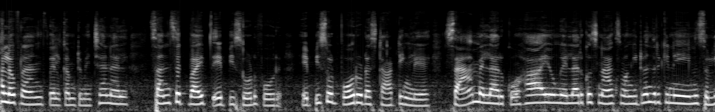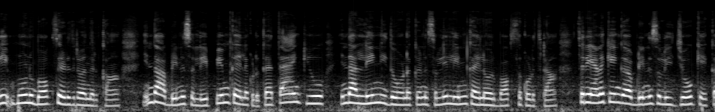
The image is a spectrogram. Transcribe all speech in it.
Hello friends welcome to my channel sunset vibes episode four episode ஃபோரோட ஸ்டார்டிங்லேயே சாம் எல்லாருக்கும் ஹாய் இவங்க எல்லாருக்கும் ஸ்நாக்ஸ் வாங்கிட்டு வந்திருக்கேனேன்னு சொல்லி மூணு பாக்ஸ் எடுத்துகிட்டு வந்திருக்கான். இந்தா அப்படின்னு சொல்லி பிம் கையில் கொடுக்க தேங்க்யூ இந்த லின் இது உனக்குன்னு சொல்லி லின் கையில் ஒரு பாக்ஸை கொடுத்துட்டான். சரி எனக்கு எங்கே? அப்படின்னு சொல்லி ஜோ கேட்க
